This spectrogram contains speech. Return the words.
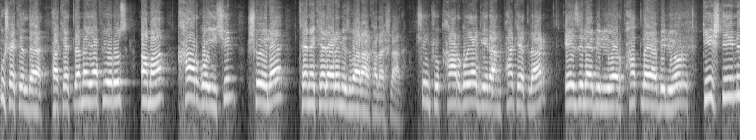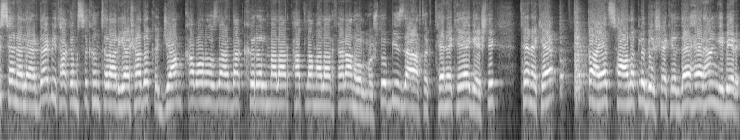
bu şekilde paketleme yapıyoruz. Ama kargo için şöyle tenekelerimiz var arkadaşlar. Çünkü kargoya giren paketler ezilebiliyor, patlayabiliyor. Geçtiğimiz senelerde bir takım sıkıntılar yaşadık. Cam kavanozlarda kırılmalar, patlamalar falan olmuştu. Biz de artık tenekeye geçtik. Teneke gayet sağlıklı bir şekilde herhangi bir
